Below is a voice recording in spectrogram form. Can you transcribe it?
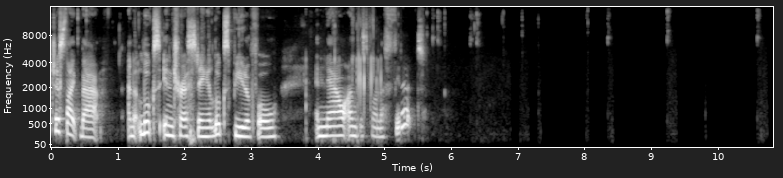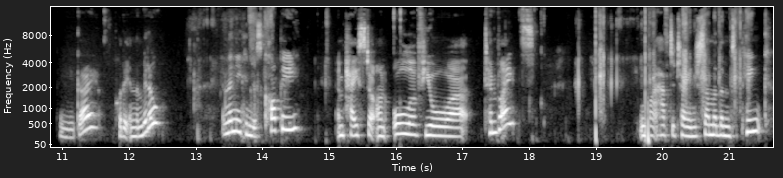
Just like that. And it looks interesting, it looks beautiful. And now I'm just going to fit it. There you go. Put it in the middle. And then you can just copy and paste it on all of your templates. You might have to change some of them to pink.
